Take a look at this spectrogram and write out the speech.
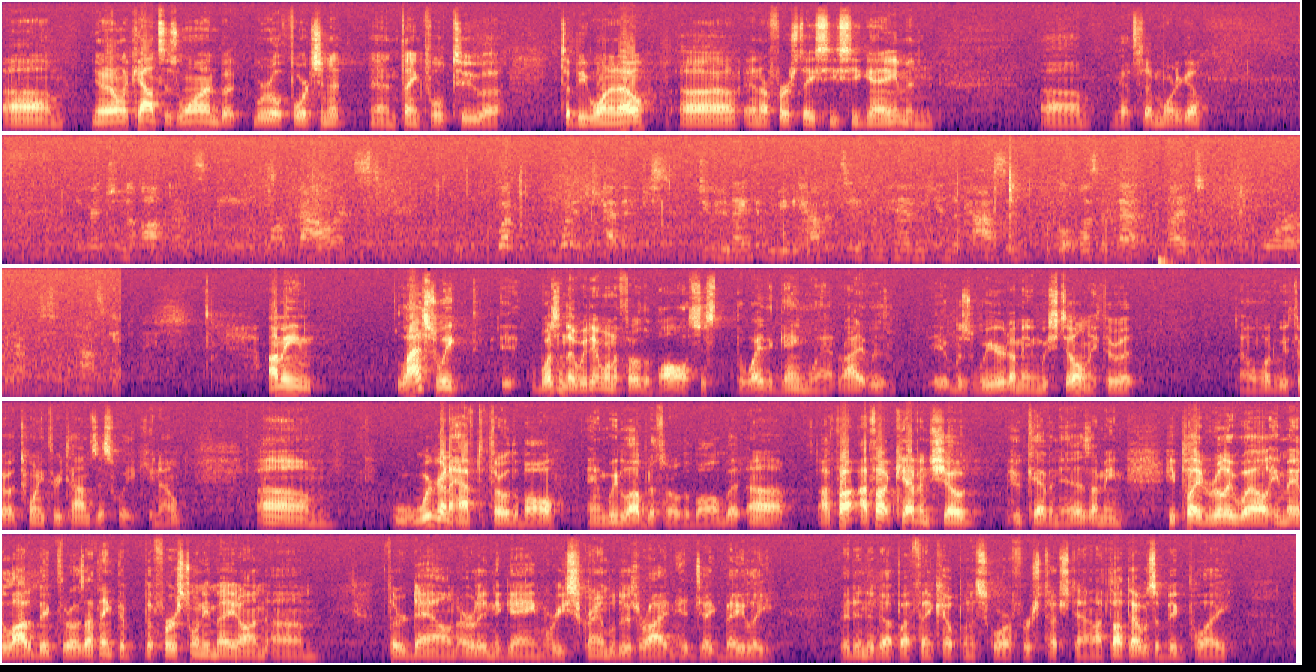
um, you know, it only counts as one, but we're real fortunate and thankful to uh, to be one and zero uh, in our first ACC game, and um, we got seven more to go. You mentioned the offense being more balanced. What what did Kevin just do tonight that we maybe haven't seen from him in the past, and what was it that led to more of an emphasis on the pass game? I mean, last week it wasn't that we didn't want to throw the ball. It's just the way the game went, right? It was it was weird. I mean, we still only threw it. Uh, what did we throw it 23 times this week? You know, um, we're going to have to throw the ball, and we love to throw the ball. But uh, I thought I thought Kevin showed who Kevin is. I mean, he played really well. He made a lot of big throws. I think the the first one he made on um, third down early in the game, where he scrambled to his right and hit Jake Bailey, that ended up I think helping us score our first touchdown. I thought that was a big play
